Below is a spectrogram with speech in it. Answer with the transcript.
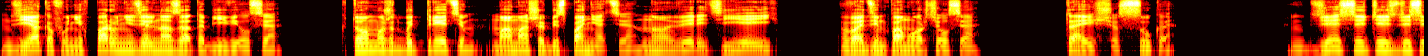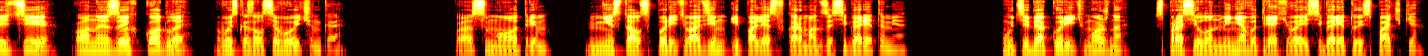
Дьяков у них пару недель назад объявился. Кто может быть третьим, мамаша без понятия, но верить ей... Вадим поморщился. Та еще сука. «Десять из десяти. Он из их кодлы», — высказался Войченко. «Посмотрим». Не стал спорить Вадим и полез в карман за сигаретами. «У тебя курить можно?» — спросил он меня, вытряхивая сигарету из пачки.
